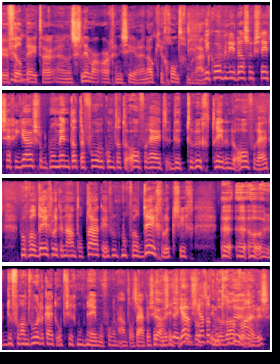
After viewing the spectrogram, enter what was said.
kun je veel Mhm. beter en slimmer organiseren. En ook je grondgebruik. Ik hoor meneer Das ook steeds zeggen, juist op het moment dat naar voren komt... dat de overheid, de terugtredende overheid... nog wel degelijk een aantal taken heeft... nog wel degelijk zich eh, eh, eh, de verantwoordelijkheid op zich moet nemen... voor een aantal zaken. Ja, ik denk juist, dat ja, dat inderdaad gebeuren. waar is.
